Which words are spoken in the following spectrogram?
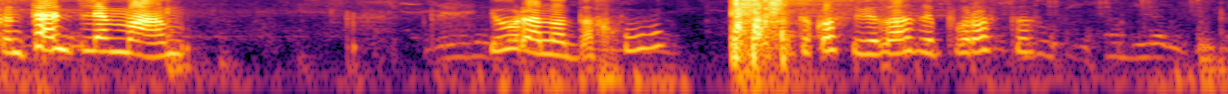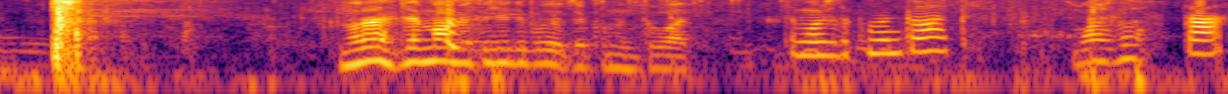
Контент для мам. Юра на даху. Тако собі лазить просто. Ну раз для мами тоді не буду це коментувати. Ти можеш закоментувати? Можна? Так.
